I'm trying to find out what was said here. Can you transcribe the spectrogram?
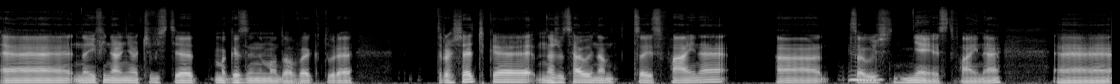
E, no i finalnie oczywiście magazyny modowe, które troszeczkę narzucały nam, co jest fajne, a co mm. już nie jest fajne. E,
